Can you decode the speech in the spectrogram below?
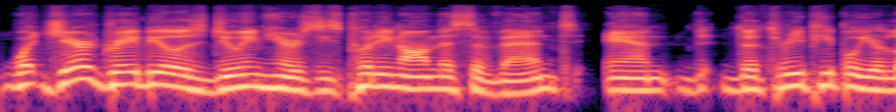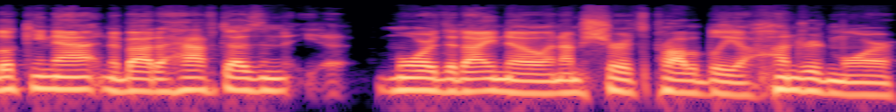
What Jared Graybeal is doing here is he's putting on this event, and th- the three people you're looking at, and about a half dozen uh, more that I know, and I'm sure it's probably a hundred more,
